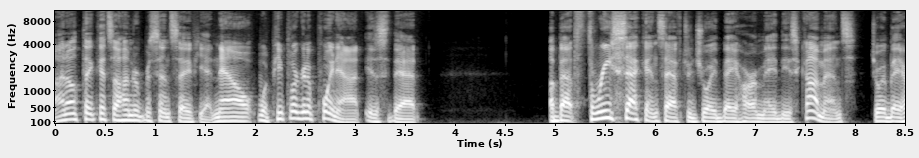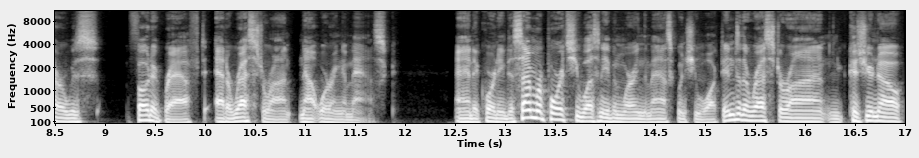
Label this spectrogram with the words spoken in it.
I don't think it's 100% safe yet. Now, what people are going to point out is that about three seconds after Joy Behar made these comments, Joy Behar was photographed at a restaurant not wearing a mask. And according to some reports, she wasn't even wearing the mask when she walked into the restaurant. Because you know,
